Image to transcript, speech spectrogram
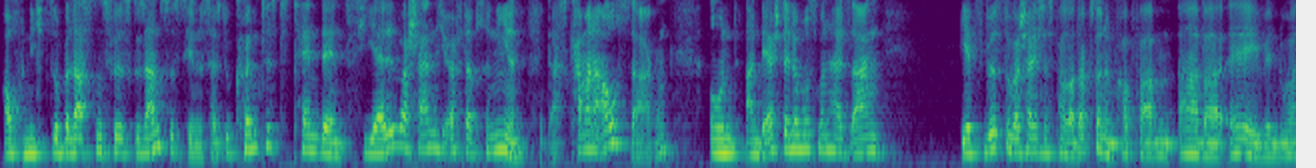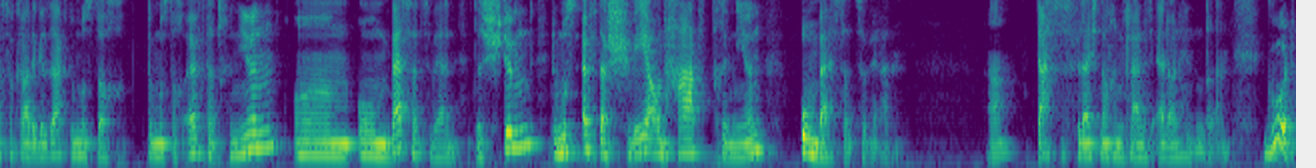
auch nicht so belastend für das Gesamtsystem. Das heißt, du könntest tendenziell wahrscheinlich öfter trainieren. Das kann man auch sagen. Und an der Stelle muss man halt sagen, Jetzt wirst du wahrscheinlich das Paradoxon im Kopf haben, aber ey, wenn du hast doch gerade gesagt, du musst doch, du musst doch öfter trainieren, um, um besser zu werden. Das stimmt, du musst öfter schwer und hart trainieren, um besser zu werden. Ja, das ist vielleicht noch ein kleines Add-on hinten dran. Gut,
